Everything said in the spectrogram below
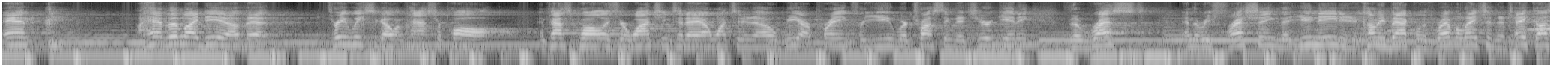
And I had a little idea that three weeks ago when Pastor Paul, and Pastor Paul, if you're watching today, I want you to know we are praying for you. We're trusting that you're getting the rest and the refreshing that you need, and you're coming back with revelation to take us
